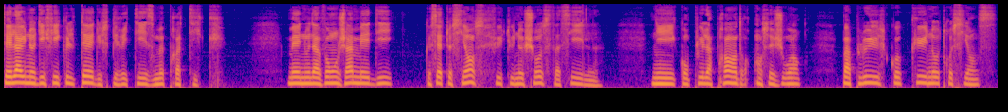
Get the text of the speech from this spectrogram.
C'est là une difficulté du spiritisme pratique. Mais nous n'avons jamais dit que cette science fût une chose facile, ni qu'on pût l'apprendre en se jouant, pas plus qu'aucune autre science.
